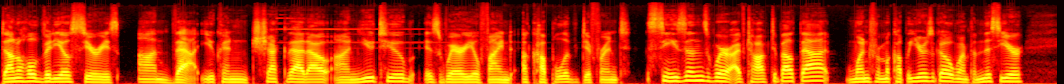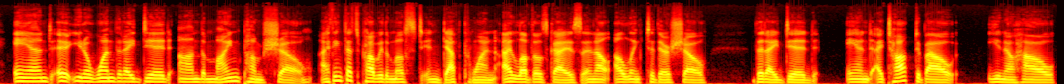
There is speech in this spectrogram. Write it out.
done a whole video series on that. You can check that out on YouTube, is where you'll find a couple of different seasons where I've talked about that. One from a couple years ago, one from this year and uh, you know one that I did on the Mind Pump show. I think that's probably the most in depth one. I love those guys, and I'll, I'll link to their show that I did. And I talked about you know how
